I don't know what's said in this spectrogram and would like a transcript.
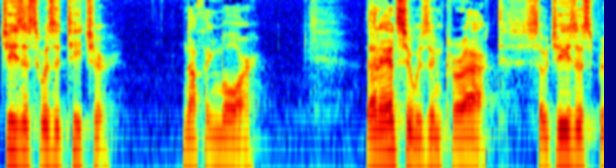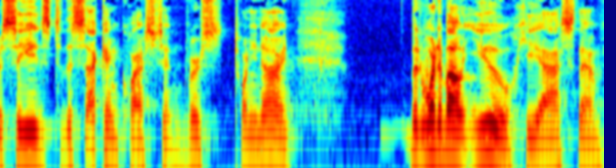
Jesus was a teacher nothing more. That answer was incorrect. So Jesus proceeds to the second question, verse 29. But what about you? He asked them.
